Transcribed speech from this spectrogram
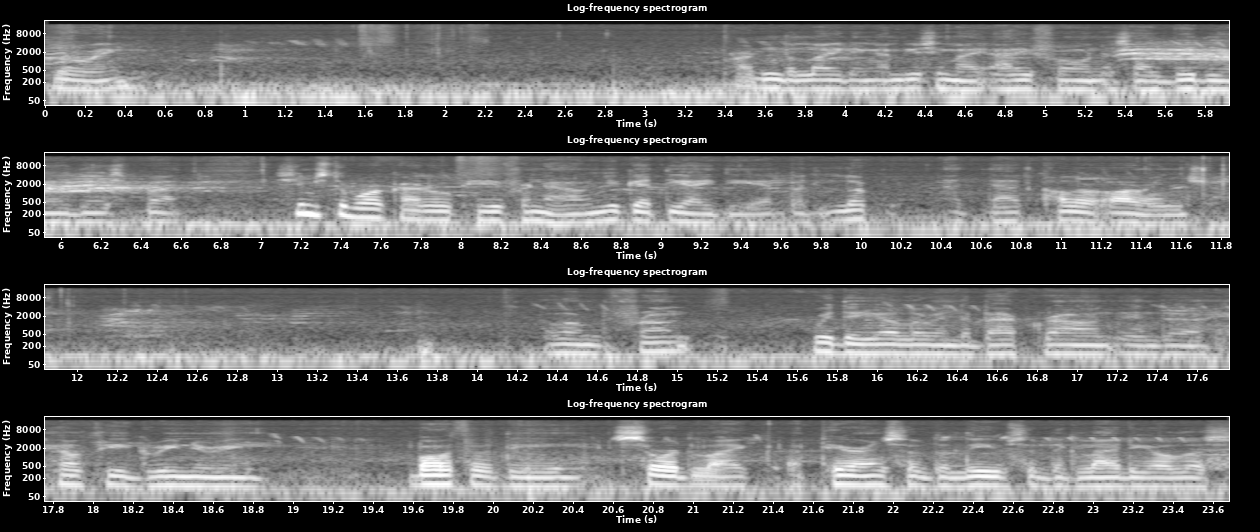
growing. Pardon the lighting. I'm using my iPhone as I video this but seems to work out okay for now and you get the idea but look at that color orange along the front with the yellow in the background and the healthy greenery both of the sword-like appearance of the leaves of the gladiolus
